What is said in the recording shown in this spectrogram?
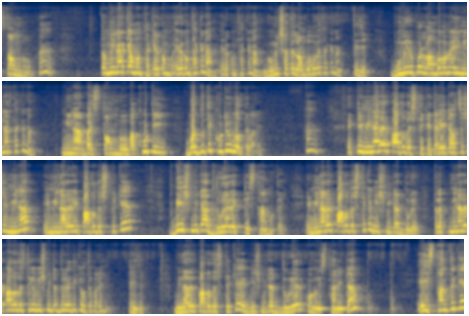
স্তম্ভ হ্যাঁ? তো মিনার কেমন থাকে? এরকম এরকম থাকে না? এরকম থাকে না? ভূমির সাথে লম্বভাবে থাকে না? এই যে, ভূমির উপর লম্বভাবে এই মিনার থাকে না? মিনার বা স্তম্ভ বা খুঁটি, বৈদ্যুতিক খুঁটিও বলতে পারে। হ্যাঁ? একটি মিনারের পাদদেশ থেকে, তাহলে এটা হচ্ছে সেই মিনার। এই মিনারের এই পাদদেশ থেকে বিশ মিটার দূরের একটি স্থান হতে। এই মিনারের পাদদেশ থেকে বিশ মিটার দূরে। তাহলে মিনারের পাদদেশ থেকে বিশ মিটার দূরে এদিকে হতে পারে। এই যে, মিনারের পাদদেশ থেকে এই বিশ মিটার দূরের কোন স্থান এটা? এই স্থান থেকে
